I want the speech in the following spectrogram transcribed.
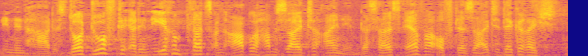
in den Hades. Dort durfte er den Ehrenplatz an Abrahams Seite einnehmen. Das heißt, er war auf der Seite der Gerechten.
